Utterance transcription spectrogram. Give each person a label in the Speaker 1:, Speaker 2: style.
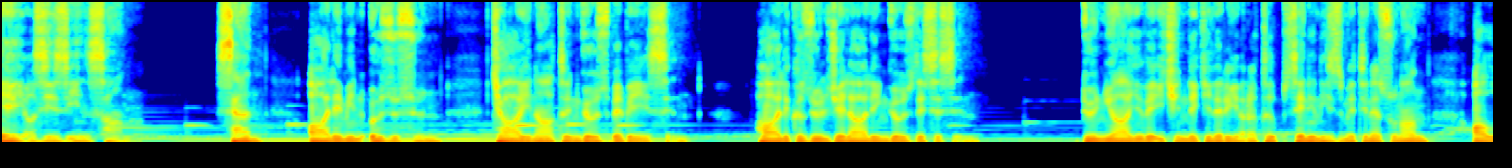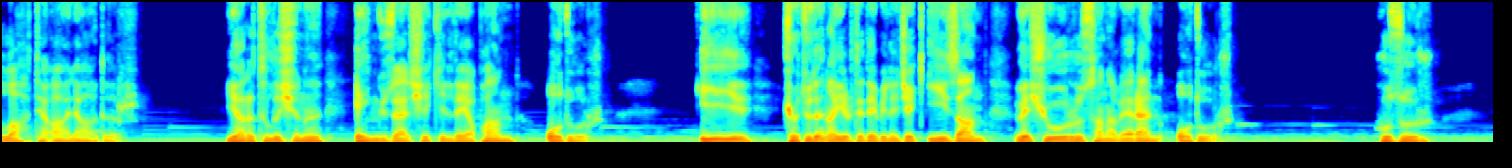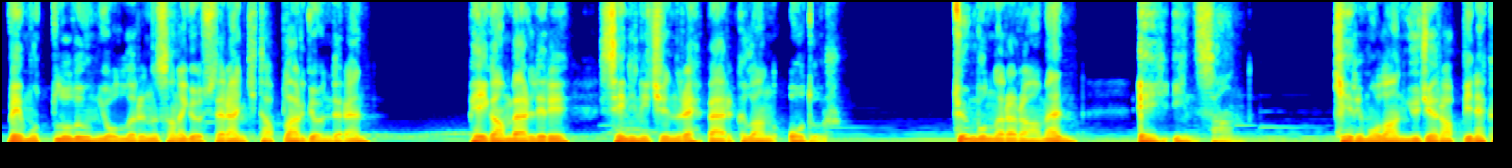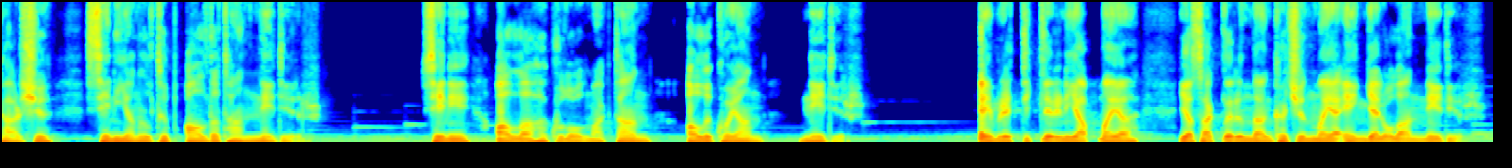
Speaker 1: Ey aziz insan! Sen alemin özüsün, kainatın göz bebeğisin. Halik-ı Zülcelal'in gözdesisin. Dünyayı ve içindekileri yaratıp senin hizmetine sunan Allah Teala'dır. Yaratılışını en güzel şekilde yapan O'dur. İyiyi kötüden ayırt edebilecek izan ve şuuru sana veren O'dur. Huzur ve mutluluğun yollarını sana gösteren kitaplar gönderen, peygamberleri senin için rehber kılan O'dur. Tüm bunlara rağmen ey insan, kerim olan yüce Rabbine karşı seni yanıltıp aldatan nedir? Seni Allah'a kul olmaktan alıkoyan nedir? Emrettiklerini yapmaya, yasaklarından kaçınmaya engel olan nedir?''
